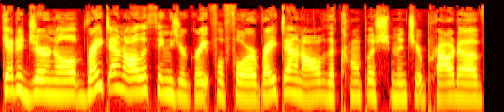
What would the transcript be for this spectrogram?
get a journal, write down all the things you're grateful for, write down all of the accomplishments you're proud of,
